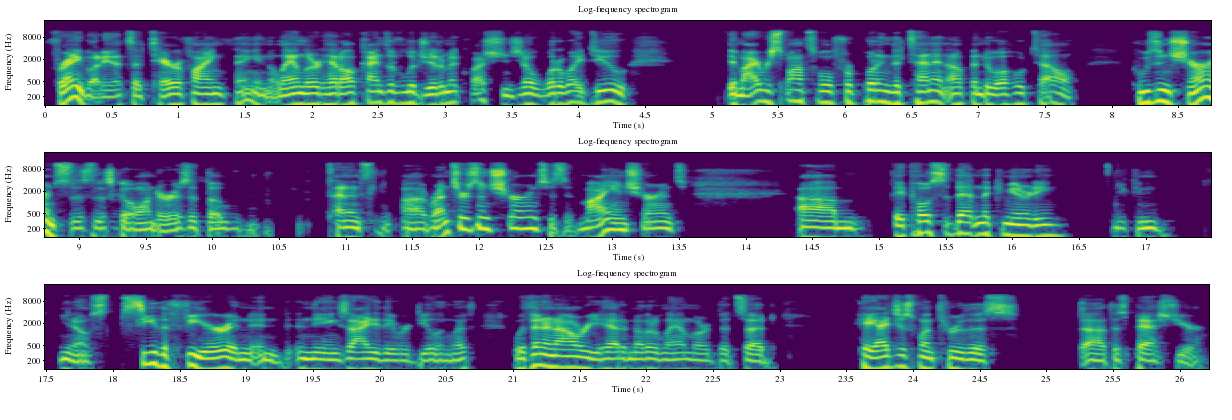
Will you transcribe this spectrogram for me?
for anybody, that's a terrifying thing. And the landlord had all kinds of legitimate questions. You know, what do I do? Am I responsible for putting the tenant up into a hotel? Whose insurance does this go under? Is it the tenant's uh, renter's insurance? Is it my insurance? Um, they posted that in the community. You can you know see the fear and, and, and the anxiety they were dealing with within an hour you had another landlord that said hey i just went through this uh, this past year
